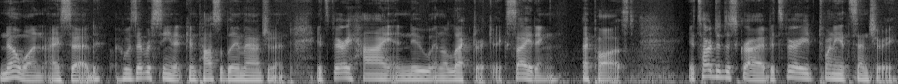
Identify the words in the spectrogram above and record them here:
No one, I said, who has ever seen it can possibly imagine it. It's very high and new and electric, exciting. I paused. It's hard to describe. It's very 20th century.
